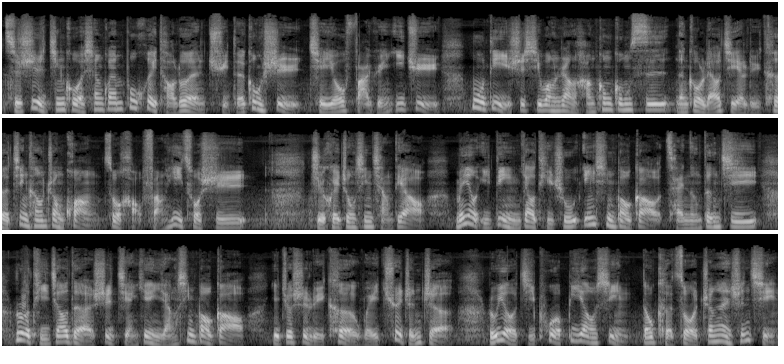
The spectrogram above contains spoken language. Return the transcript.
此事经过相关部会讨论，取得共识，且有法源依据，目的是希望让航空公司能够了解旅客健康状况，做好防疫措施。指挥中心强调，没有一定要提出阴性报告才能登机。若提交的是检验阳性报告，也就是旅客为确诊者，如有急迫必要性，都可做专案申请。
